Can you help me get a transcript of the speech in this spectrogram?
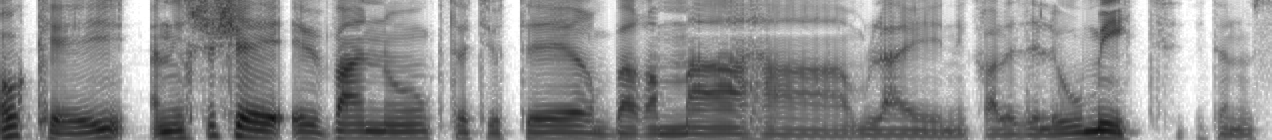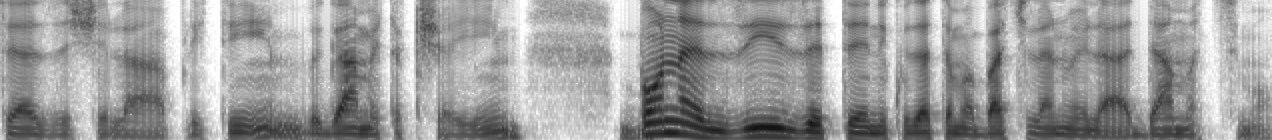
אוקיי, okay, אני חושב שהבנו קצת יותר ברמה האולי נקרא לזה לאומית את הנושא הזה של הפליטים וגם את הקשיים. בואו נזיז את אה, נקודת המבט שלנו אל האדם עצמו.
